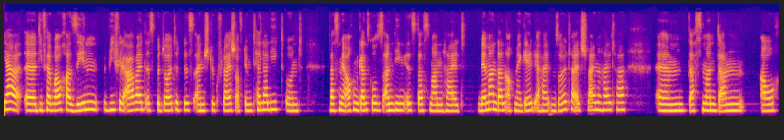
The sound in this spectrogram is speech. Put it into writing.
ja, äh, die Verbraucher sehen, wie viel Arbeit es bedeutet, bis ein Stück Fleisch auf dem Teller liegt. Und was mir auch ein ganz großes Anliegen ist, dass man halt, wenn man dann auch mehr Geld erhalten sollte als Schweinehalter, ähm, dass man dann auch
